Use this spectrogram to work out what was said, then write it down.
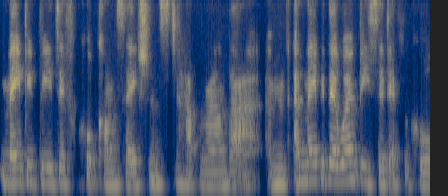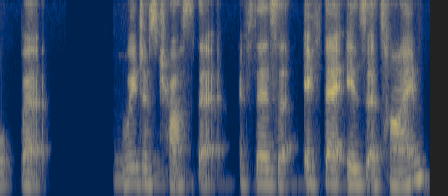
maybe be difficult conversations to have around that, and, and maybe they won't be so difficult, but we just mm-hmm. trust that if there's a, if there is a time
